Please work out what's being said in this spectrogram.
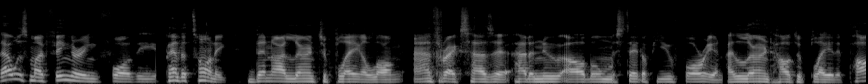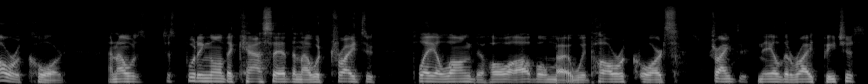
That was my fingering for the pentatonic. Then I learned to play along. Anthrax has a, had a new album, State of Euphoria. I learned how to play the power chord. And I was just putting on the cassette and I would try to play along the whole album uh, with power chords, trying to nail the right pitches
